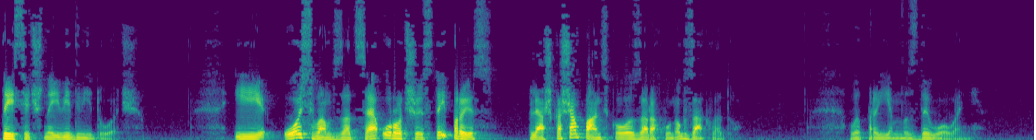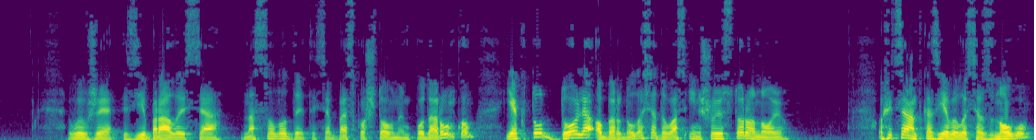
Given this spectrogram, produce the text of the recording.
тисячний відвідувач. І ось вам за це урочистий приз пляшка шампанського за рахунок закладу. Ви приємно здивовані. Ви вже зібралися насолодитися безкоштовним подарунком, як тут доля обернулася до вас іншою стороною. Офіціантка з'явилася знову,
